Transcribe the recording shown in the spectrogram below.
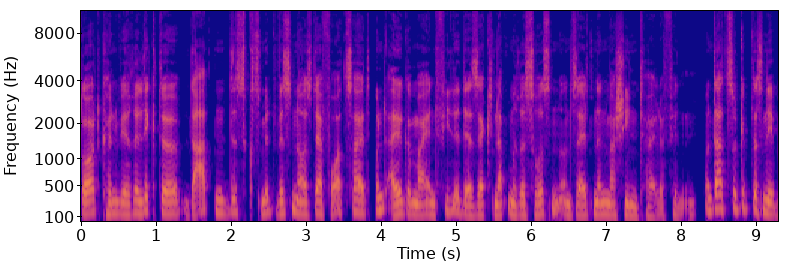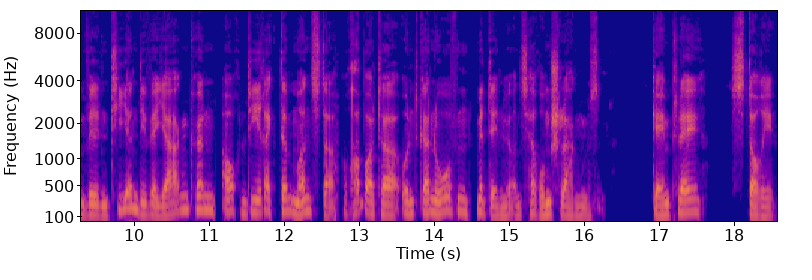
Dort können wir Relikte, Datendisks mit Wissen aus der Vorzeit und allgemein viele der sehr knappen Ressourcen und seltenen Maschinenteile finden. Und dazu gibt es neben wilden Tieren, die wir jagen können, auch direkte Monster, Roboter und Ganoven, mit denen wir uns herumschlagen müssen. Gameplay, Story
